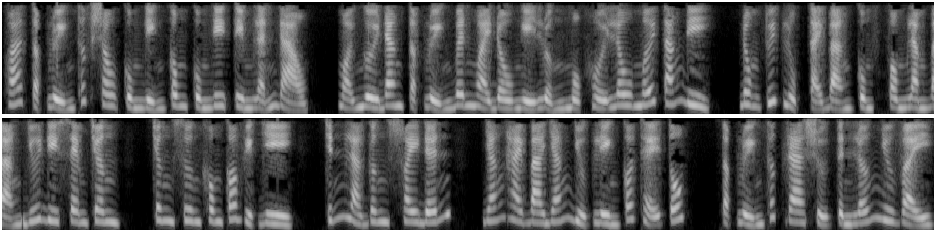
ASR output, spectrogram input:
khóa tập luyện thất sâu cùng điện công cùng đi tìm lãnh đạo, mọi người đang tập luyện bên ngoài đầu nghị luận một hồi lâu mới tán đi, đông tuyết lục tại bạn cùng phòng làm bạn dưới đi xem chân, chân xương không có việc gì, chính là gân xoay đến, dán hai ba dán dược liền có thể tốt, tập luyện thất ra sự tình lớn như vậy,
